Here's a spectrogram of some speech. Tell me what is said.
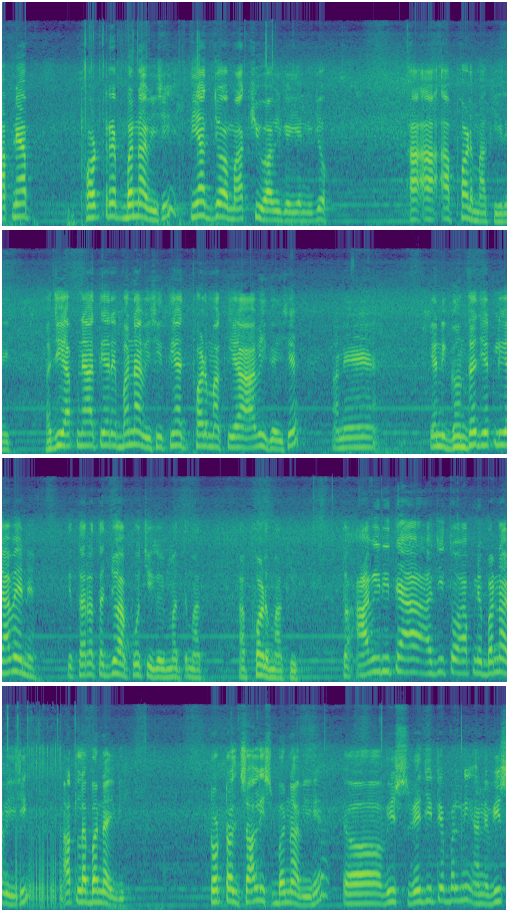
આપણે આ ફળ ટ્રેપ બનાવી છે. ત્યાં જ જો માખીઓ આવી ગઈ એની, જો. આ આ આ ફળ માખી રહી. હજી આપણે અત્યારે બનાવી છે, ત્યાં જ ફળ માખી આ આવી ગઈ છે. અને એની ગંધ જ એટલી આવે ને કે તરત જ જો આ પહોંચી ગઈ મતમાં આ ફળમાંથી. તો આવી રીતે આ હજી તો આપણે બનાવી છે, આટલા બનાવી. ટોટલ ચાલીસ બનાવી છે વીસ વેજીટેબલની અને વીસ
